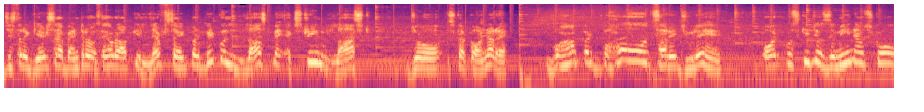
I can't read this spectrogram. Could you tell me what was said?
जिस तरह गेट से एंटर होते हैं और आपकी लेफ़्ट साइड पर बिल्कुल लास्ट में एक्सट्रीम लास्ट जो इसका कॉर्नर है, वहाँ पर बहुत सारे झूले हैं और उसकी जो ज़मीन है उसको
